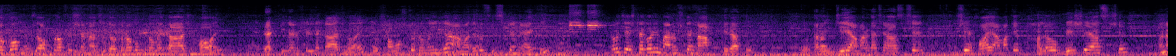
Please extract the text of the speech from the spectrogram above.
রকম জব প্রফেশন আছে যত রকম ডোমে কাজ হয় প্র্যাকটিক্যাল ফিল্ডে কাজ হয় তো সমস্ত ডোমেই যা আমাদেরও সিস্টেম একই। তবে চেষ্টা করি মানুষকে না ফেরাতে কারণ যে আমার কাছে আসছে সে হয় আমাকে ভালোবেসে আসছে মানে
